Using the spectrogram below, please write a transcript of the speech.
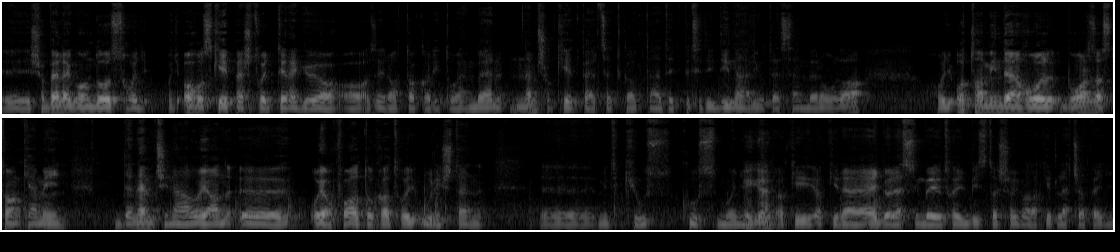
És ha belegondolsz, hogy, hogy ahhoz képest, hogy tényleg ő a, a, azért a takarító ember, nem sok két percet kap, tehát egy picit így dinár jut eszembe róla, hogy ott van mindenhol borzasztóan kemény, de nem csinál olyan, ö, olyan faltokat, hogy úristen, ö, mint Kusz, Kusz mondjuk, igen. Aki, akire egyből leszünk bejut, hogy biztos, hogy valakit lecsap egy...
